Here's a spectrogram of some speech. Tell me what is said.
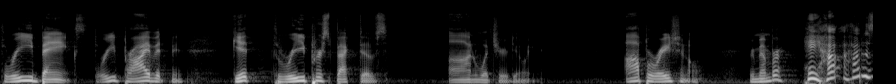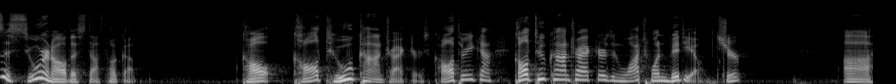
three banks, three private. Get three perspectives on what you're doing. Operational. Remember, hey, how, how does the sewer and all this stuff hook up? Call call two contractors. Call three con- call two contractors and watch one video. Sure. Uh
